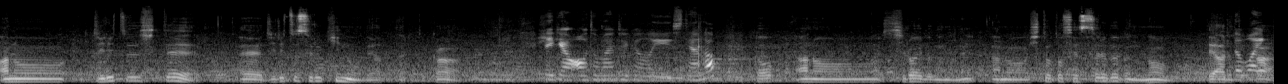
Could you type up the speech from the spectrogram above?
あの自立して、えー、自立する機能であったりとかあの白い部分のねあの人と接する部分のであるとか、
